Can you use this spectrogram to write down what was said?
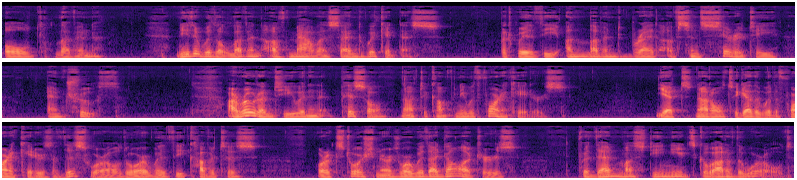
old leaven, neither with the leaven of malice and wickedness, but with the unleavened bread of sincerity and truth. I wrote unto you in an epistle not to company with fornicators, yet not altogether with the fornicators of this world, or with the covetous, or extortioners, or with idolaters, for then must ye needs go out of the world.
